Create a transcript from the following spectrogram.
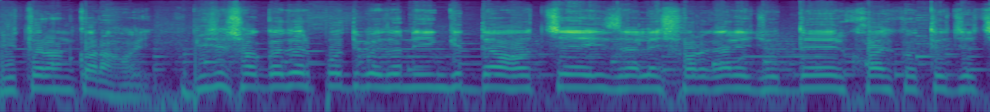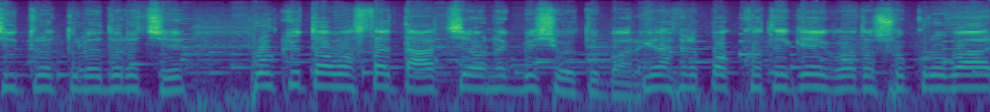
বিতরণ করা হয়। বিশেষজ্ঞদের প্রতিবেদনে ইঙ্গিত দেওয়া হচ্ছে, ইসরায়েলের সরকারি যুদ্ধের ক্ষয়ক্ষতির যে চিত্র তুলে ধরেছে, প্রকৃত অবস্থায় তার চেয়ে অনেক বেশি হতে পারে। ইরাকের পক্ষ থেকে গত শুক্রবার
